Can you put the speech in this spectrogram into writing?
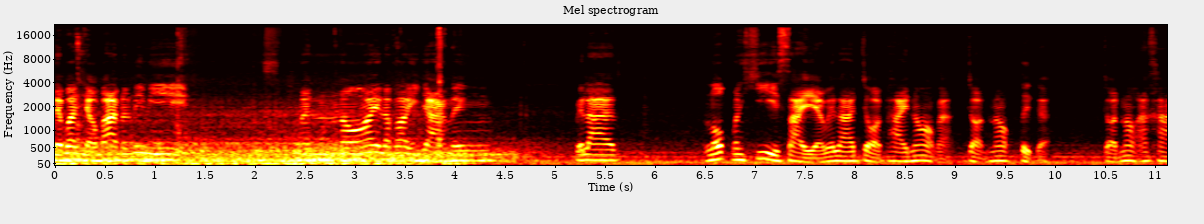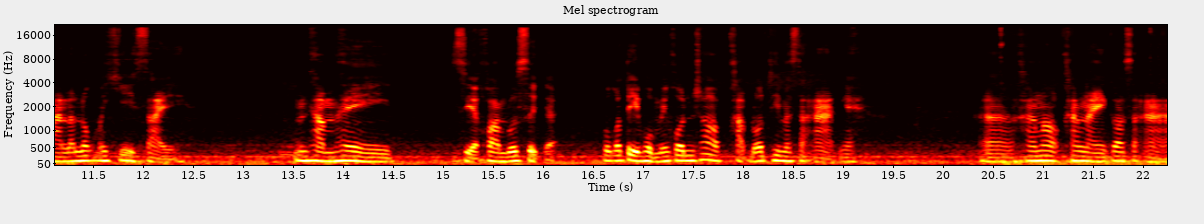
แต่ว่าแถวบ้านมันไม่มี มันน้อยแล้วก็อีกอย่างหนึ่งเวลานกมันขี้ใส่อะ เวลาจอดภายนอกอะ จอดนอกตึกอะ จอดนอกอาคารแล้วนกมันขี้ใส่ มันทำให้เสียความรู้สึกอะ ปกติผมเป็นคนชอบขับรถที่มันสะอาดไงอ่าข้างนอกข้างในก็สะอาด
